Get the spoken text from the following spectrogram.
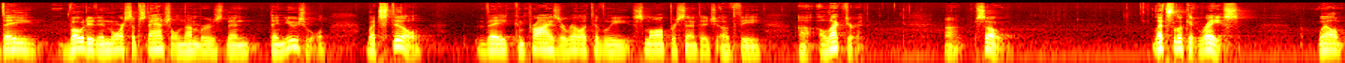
they voted in more substantial numbers than, than usual, but still, they comprise a relatively small percentage of the uh, electorate. Uh, so, let's look at race. Well,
